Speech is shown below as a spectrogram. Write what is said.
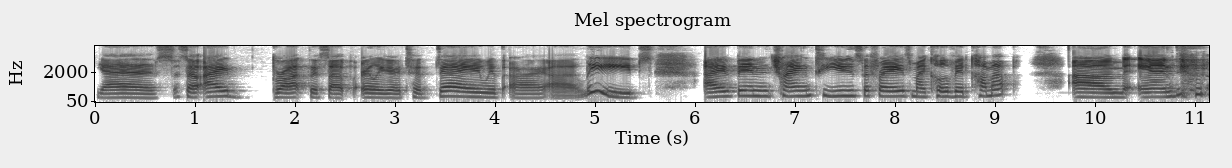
Yes. So I brought this up earlier today with our uh, leads. I've been trying to use the phrase my COVID come up. Um, and I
